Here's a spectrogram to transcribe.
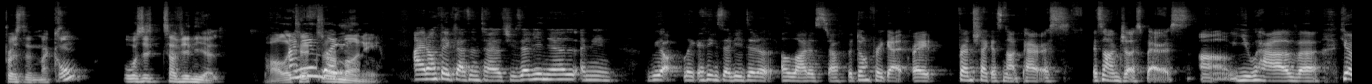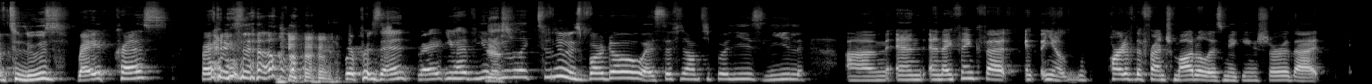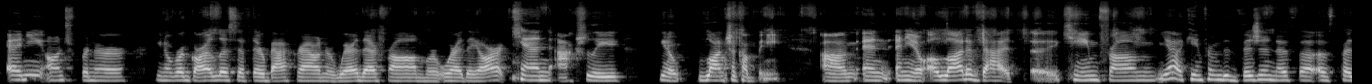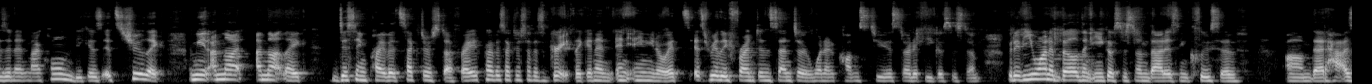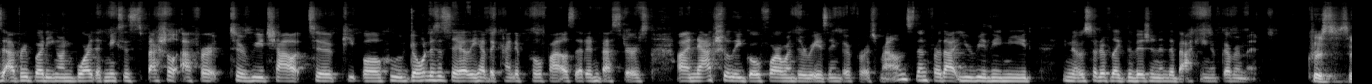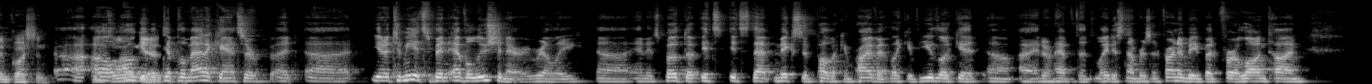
President Macron or was it Xavier Niel? Politics I mean, or like, money? I don't think that's entirely true. Xavier Niel, I mean, we all, like I think Xavier did a, a, lot of stuff, but don't forget, right? French Tech is not Paris. It's not just Paris. Um, you have uh, you have Toulouse, right, Chris? For example, represent, right? You have you, yes. you have like Toulouse, Bordeaux, uh, Sophia Antipolis, Lille, um, and and I think that you know part of the French model is making sure that any entrepreneur you know, regardless of their background or where they're from or where they are, can actually you know, launch a company. Um, and and you know a lot of that uh, came from yeah came from the vision of uh, of President Macron because it's true like I mean I'm not I'm not like dissing private sector stuff right? Private sector stuff is great like and, and, and you know it's it's really front and center when it comes to a startup ecosystem. But if you want to build an ecosystem that is inclusive um, that has everybody on board, that makes a special effort to reach out to people who don't necessarily have the kind of profiles that investors uh, naturally go for when they're raising their first rounds, then for that, you really need, you know, sort of like the vision and the backing of government. Chris, same question. Uh, I'll, I'll, give a diplomatic answer, but uh, you know, to me, it's been evolutionary, really, uh, and it's both the it's it's that mix of public and private. Like if you look at, um, I don't have the latest numbers in front of me, but for a long time,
